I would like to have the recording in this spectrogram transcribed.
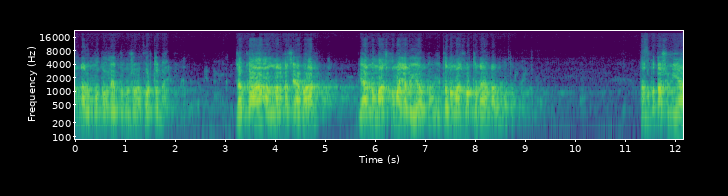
আপনার উম্মত হলে কোনো সময় পড়তো নাই। যাওকা, আল্লাহর কাছে আবার গিয়া নমাজ কমাইয়া লইয়া উকা এত নমাজ পড়তো নাই আপনার উম্মত হলে। তার কথা শুনিয়া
